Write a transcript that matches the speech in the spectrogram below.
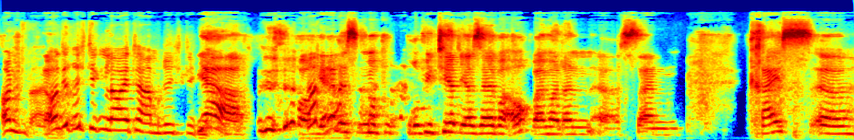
Und, ja. und die richtigen Leute am richtigen ja. Ort. Ja, das man profitiert ja selber auch, weil man dann äh, sein Kreis, äh,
